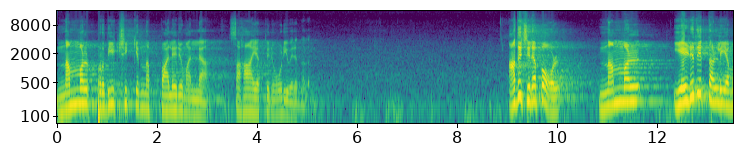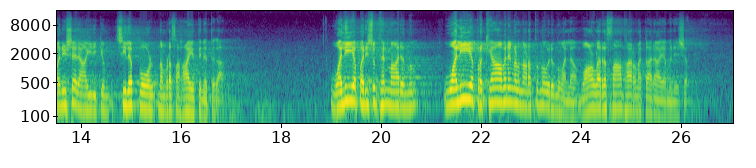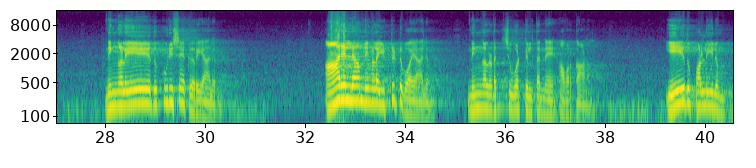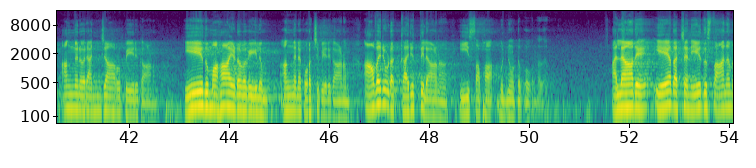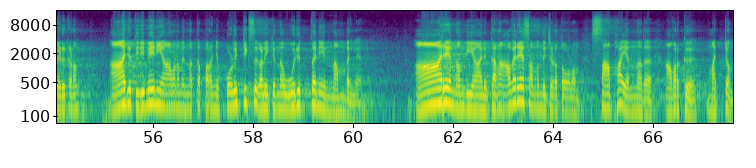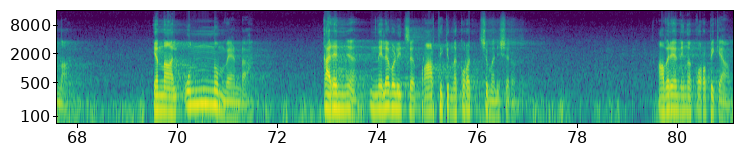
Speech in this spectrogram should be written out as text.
നമ്മൾ പ്രതീക്ഷിക്കുന്ന പലരുമല്ല സഹായത്തിന് ഓടി വരുന്നത്. അത് ചിലപ്പോൾ നമ്മൾ എഴുതിത്തള്ളിയ മനുഷ്യരായിരിക്കും ചിലപ്പോൾ നമ്മുടെ സഹായത്തിനെത്തുക. വലിയ പരിശുദ്ധന്മാരെന്നും വലിയ പ്രഖ്യാപനങ്ങൾ നടത്തുന്നവരൊന്നുമല്ല. വളരെ സാധാരണക്കാരായ മനുഷ്യർ. നിങ്ങളേത് കുരിശേ കയറിയാലും ആരെല്ലാം നിങ്ങളെ ഇട്ടിട്ട് പോയാലും നിങ്ങളുടെ ചുവട്ടിൽ തന്നെ അവർ കാണും. ഏതു പള്ളിയിലും അങ്ങനെ ഒരു അഞ്ചാറ് പേര് കാണും. ഏതു മഹാ ഇടവകയിലും അങ്ങനെ കുറച്ച് പേര് കാണും. അവരുടെ കരുത്തിലാണ് ഈ സഭ മുന്നോട്ട് പോകുന്നത്. അല്ലാതെ ഏതച്ഛൻ ഏത് സ്ഥാനം എടുക്കണം? ആര് തിരുമേനിയാവണമെന്നൊക്കെ പറഞ്ഞ് പൊളിറ്റിക്സ് കളിക്കുന്ന ഒരുത്തനെ നമ്പല്ല? ആരെ നമ്പിയാലും കാരണം അവരെ സംബന്ധിച്ചിടത്തോളം സഭ എന്നത് അവർക്ക് മറ്റൊന്നാണ് എന്നാൽ ഒന്നും വേണ്ട. കരഞ്ഞ് നിലവിളിച്ച് പ്രാർത്ഥിക്കുന്ന കുറച്ച് മനുഷ്യരുണ്ട്. അവരെ നിങ്ങൾക്ക് ഉറപ്പിക്കാം.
